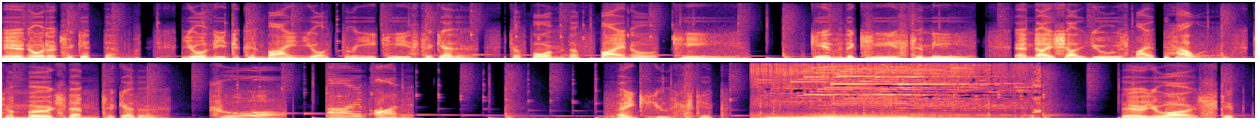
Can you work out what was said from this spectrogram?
In order to get them, you'll need to combine your three keys together to form the final key. Give the keys to me, and I shall use my power to merge them together. Cool. I'm on it. Thank you, Skip. There you are, Skip.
